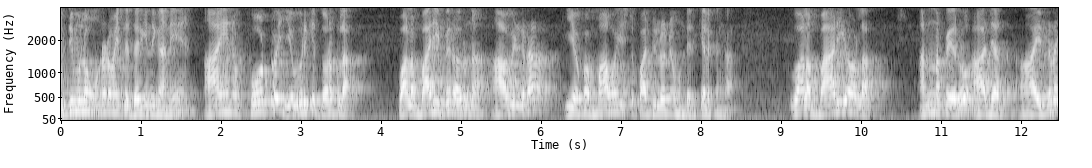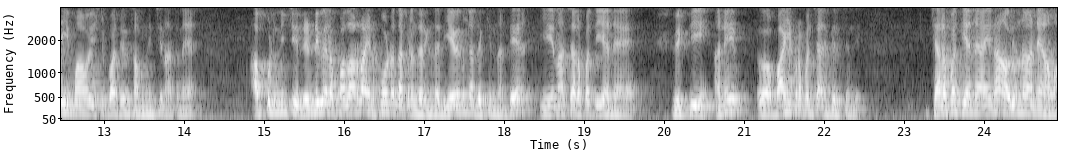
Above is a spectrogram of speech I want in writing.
ఉద్యమంలో ఉండడం అయితే జరిగింది కానీ ఆయన ఫోటో ఎవరికి దొరకలా. వాళ్ళ భార్య పేరు అరుణ. ఆవిడ కూడా ఈ యొక్క మావోయిస్ట్ పార్టీలోనే ఉండేది కీలకంగా. వాళ్ళ భార్య వాళ్ళ అన్న పేరు ఆజాద్. ఆయన కూడా ఈ మావోయిస్టు పార్టీకి సంబంధించిన అతనే. అప్పటి నుంచి రెండు వేల పదహారులో ఆయన ఫోటో దక్కడం జరిగింది. అది ఏ విధంగా దక్కిందంటే ఈయన చలపతి అనే వ్యక్తి అని బాహ్య ప్రపంచానికి తెలిసింది. చలపతి అనే ఆయన అరుణ అనే ఆమె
